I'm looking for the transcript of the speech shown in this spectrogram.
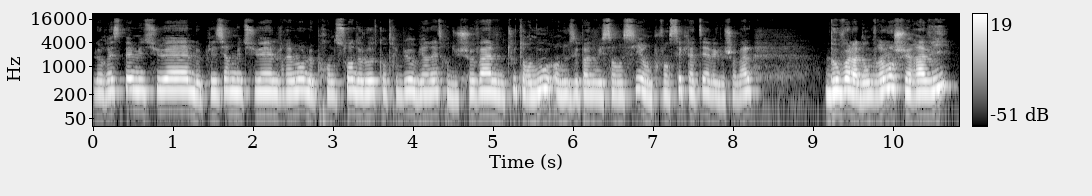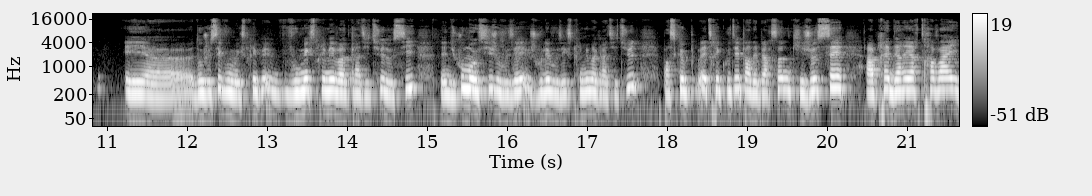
le respect mutuel, le plaisir mutuel, vraiment le prendre soin de l'autre, contribuer au bien-être du cheval tout en nous, en nous épanouissant aussi, en pouvant s'éclater avec le cheval. Donc voilà, donc vraiment je suis ravie et euh, donc je sais que vous m'exprimez, votre gratitude aussi. Et du coup moi aussi je, vous ai, je voulais vous exprimer ma gratitude parce que être écouté par des personnes qui je sais après derrière travaillent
